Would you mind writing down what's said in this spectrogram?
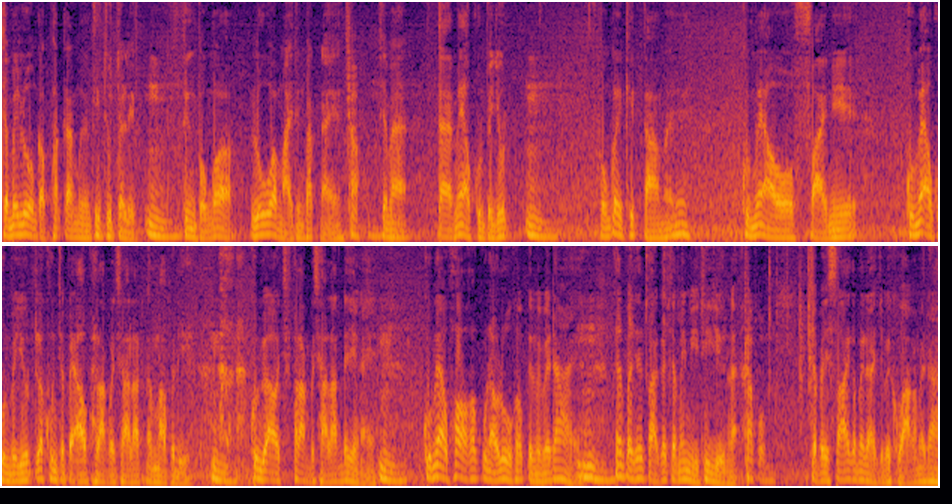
จะไม่ร่วมกับพรรคการเมืองที่ทุจริตอืมซึ่งผมก็รู้ว่าหมายถึงพรรคไหน ครับ ใช่ไหมฮะแต่ไม่เอาคุณประยุทธ์ อืม ผมก็คิดตามเอ๊ะคุณไม่เอาฝ่ายนี้ คุณไม่เอาคุณประยุทธ์ แล้วคุณจะไปเอาพลังประชารัฐนั้นมาพอดี คุณไปเอาพลังประชารัฐได้ยังไง อืม คุณไม่เอาพ่อเขาคุณเอาลูกเขาเป็นไปไม่ได้อืมงั้นประชาธิปัตย์ก็จะไม่มีที่ยืนแหละ ครับผม จะไปซ้ายก็ไม่ได้จะไปขวาก็ไม่ได้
